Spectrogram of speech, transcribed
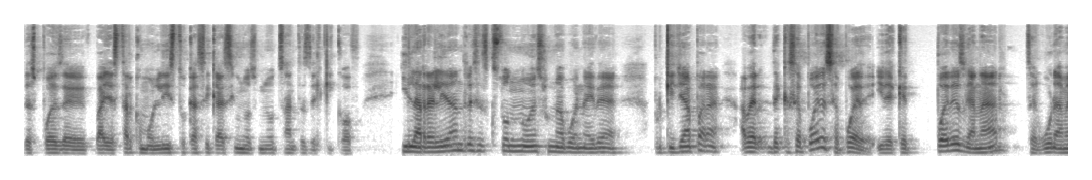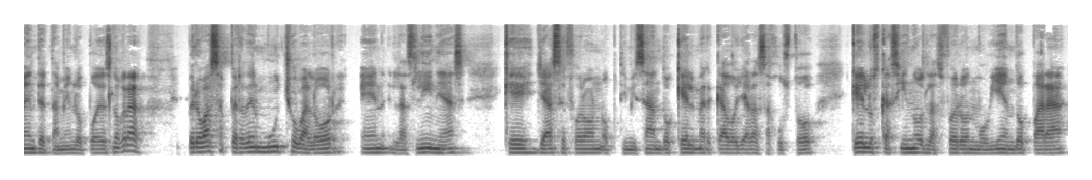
después de vaya estar como listo casi casi unos minutos antes del kickoff. Y la realidad, Andrés, es que esto no es una buena idea, porque ya para, a ver, de que se puede, se puede, y de que puedes ganar, seguramente también lo puedes lograr, pero vas a perder mucho valor en las líneas que ya se fueron optimizando, que el mercado ya las ajustó, que los casinos las fueron moviendo para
